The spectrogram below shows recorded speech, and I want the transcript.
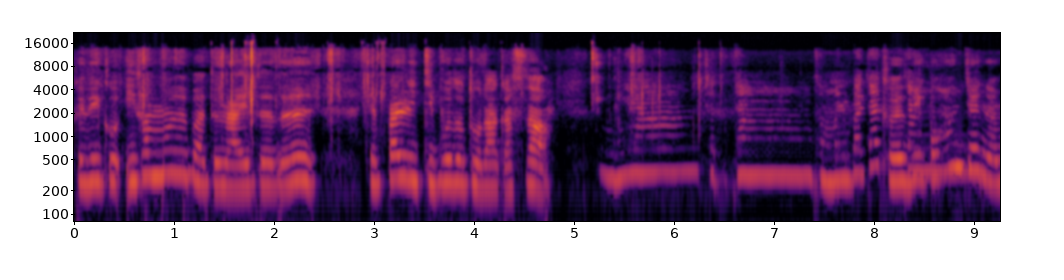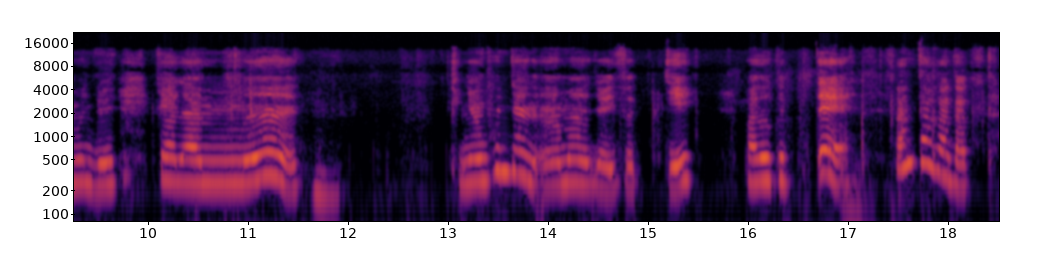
그리고 이 선물을 받은 아이들은 재빨리 집으로 돌아갔어. 안녕, 차탕 선물 받았다. 그리고 혼자 남은 눈 사람은 음. 그냥 혼자 남아져 있었지. 바로 그때 산타가 나타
